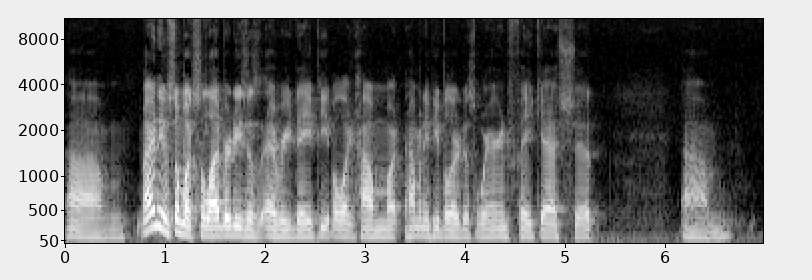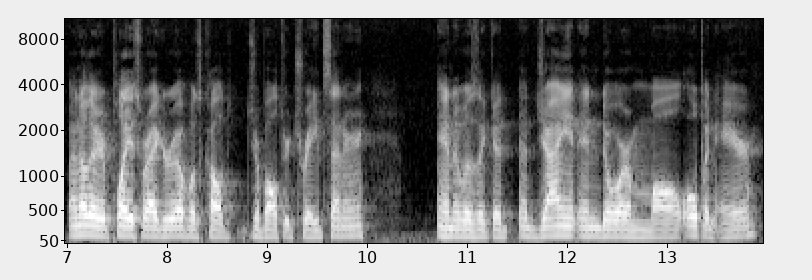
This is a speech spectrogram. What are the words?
um, not even so much celebrities as everyday people, like how much, how many people are just wearing fake ass shit. Um, another place where I grew up was called Gibraltar Trade Center, and it was like a, a giant indoor mall, open air,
